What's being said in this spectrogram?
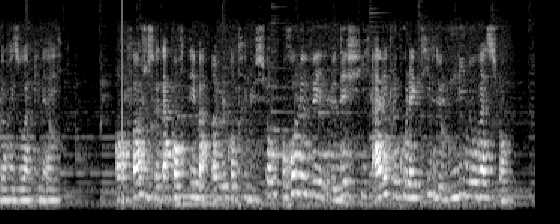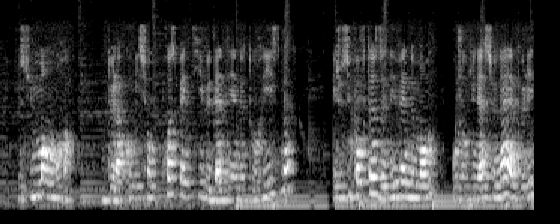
le réseau Apidae. Enfin, je souhaite apporter ma humble contribution pour relever le défi avec le collectif de l'innovation. Je suis membre de la commission prospective d'ADN Tourisme et je suis porteuse d'un événement aujourd'hui national appelé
